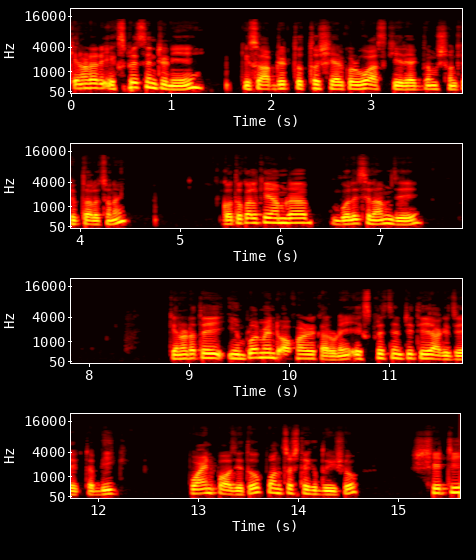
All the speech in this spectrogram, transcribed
কেনাডার এক্সপ্রেস এন্ট্রি নিয়ে কিছু আপডেট তথ্য শেয়ার করব আজকের একদম সংক্ষিপ্ত আলোচনায়। গতকালকে আমরা বলেছিলাম যে কেনাডাতে এমপ্লয়মেন্ট অফারের কারণে এক্সপ্রেস এন্ট্রিতে আগে যে একটা বিগ পয়েন্ট পাওয়া যেত, পঞ্চাশ থেকে দুইশো, সেটি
